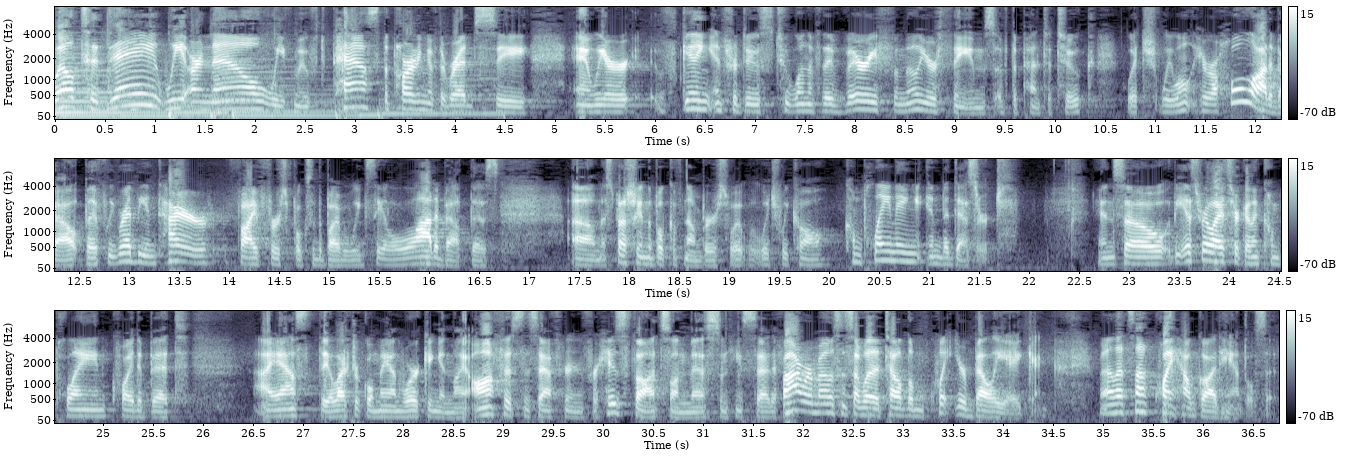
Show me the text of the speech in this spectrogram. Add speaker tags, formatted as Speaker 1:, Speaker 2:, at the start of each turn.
Speaker 1: Well, today we are now, we've moved past the parting of the Red Sea, and we are getting introduced to one of the very familiar themes of the Pentateuch, which we won't hear a whole lot about, but if we read the entire five first books of the Bible, we'd see a lot about this, um, especially in the book of Numbers, which we call complaining in the desert. And so the Israelites are going to complain quite a bit I asked the electrical man working in my office this afternoon for his thoughts on this, and he said, If I were Moses, I would have told them, Quit your belly aching. Well, that's not quite how God handles it.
